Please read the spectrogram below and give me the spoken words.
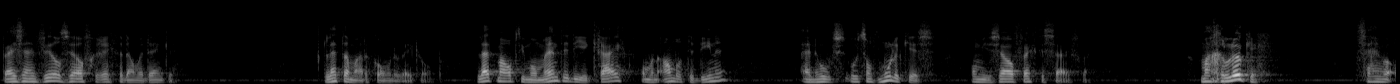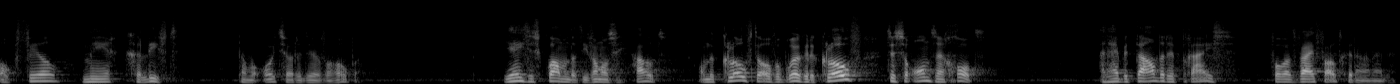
Wij zijn veel zelfgerichter dan we denken. Let daar maar de komende weken op. Let maar op die momenten die je krijgt om een ander te dienen. En hoe, hoe het soms moeilijk is om jezelf weg te cijferen. Maar gelukkig zijn we ook veel meer geliefd dan we ooit zouden durven hopen. Jezus kwam omdat hij van ons houdt, om de kloof te overbruggen, de kloof tussen ons en God. En hij betaalde de prijs voor wat wij fout gedaan hebben.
